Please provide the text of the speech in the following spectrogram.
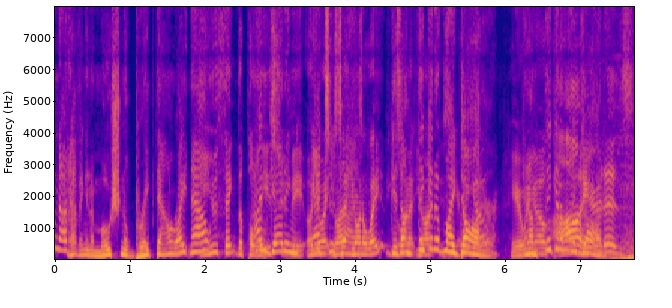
I'm not having an emotional breakdown right now. Do you think the police I'm getting should be? Oh, you, want, you, want, you want to wait? because wanna- I'm thinking want- of my here we daughter. Here we and I'm go. thinking of oh, my Here daughter. it is.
